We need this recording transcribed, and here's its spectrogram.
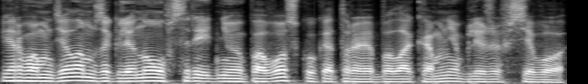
Первым делом заглянул в среднюю повозку, которая была ко мне ближе всего.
